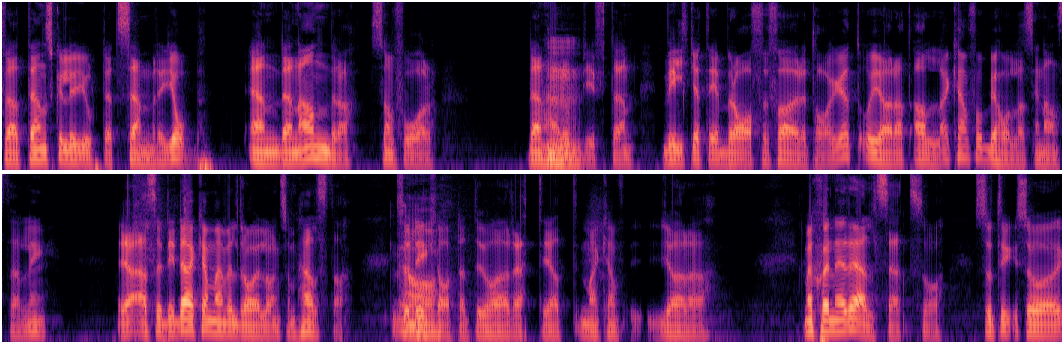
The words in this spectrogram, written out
För att den skulle gjort ett sämre jobb än den andra som får den här Mm. uppgiften. Vilket är bra för företaget och gör att alla kan få behålla sin anställning. Ja, alltså det där kan man väl dra hur långt som helst då. Så Ja. det är klart att du har rätt i att man kan göra... Men generellt sett så, så, så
